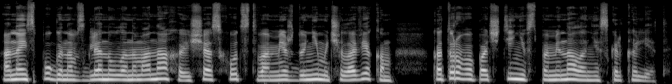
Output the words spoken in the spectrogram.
Она испуганно взглянула на монаха, ища сходства между ним и человеком, которого почти не вспоминала несколько лет.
